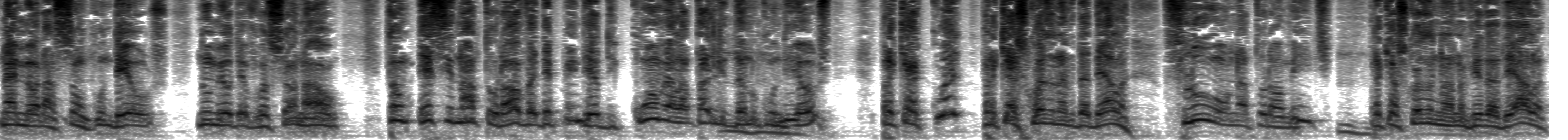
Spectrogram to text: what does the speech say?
na minha oração com Deus, no meu devocional. Então, esse natural vai depender de como ela está lidando uhum. com Deus, para que, que as coisas na vida dela fluam naturalmente, uhum. para que as coisas na, na, vida dela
